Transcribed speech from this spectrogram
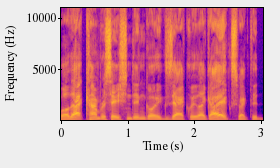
Well, that conversation didn't go exactly like I expected,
